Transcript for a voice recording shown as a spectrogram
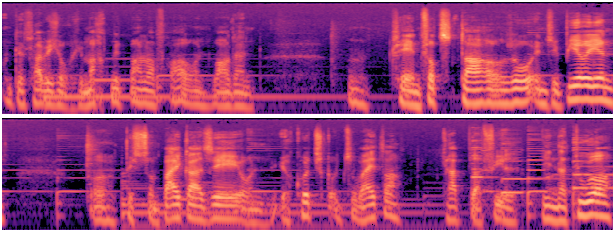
und das habe ich auch gemacht mit meiner Frau und war dann äh, 10, 14 Tage so in Sibirien äh, bis zum Baikalsee und Irkutsk und so weiter. Ich habe da viel die Natur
